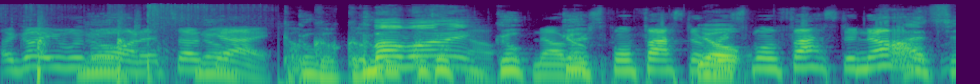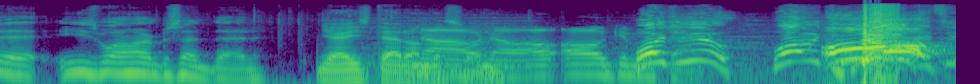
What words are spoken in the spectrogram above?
I got you with No, one. It's no. okay. Go, go, go, Come on, go, go, Monty. No, Go, no, go. respawn faster. Yo. Respawn faster. No. That's it. He's 100% dead. Yeah, he's dead on this one. no. I'll, I'll give him. What'd a you do? Why would you Oh do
